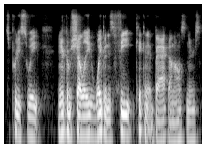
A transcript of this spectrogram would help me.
It's pretty sweet. And here comes Shelley wiping his feet, kicking it back on Austin Aries.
